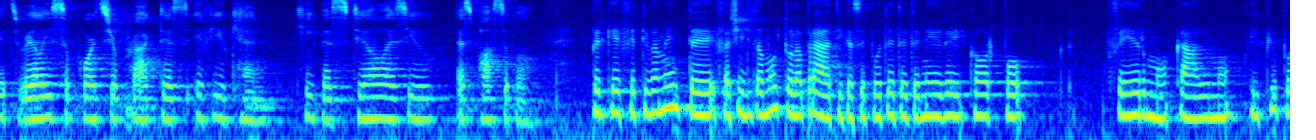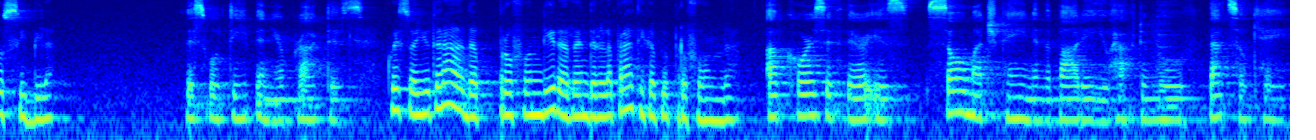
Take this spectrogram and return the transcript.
It really supports your practice if you can keep as still as you as possible. Perché effettivamente facilita molto la pratica se potete tenere il corpo fermo, calmo, il più possibile. This will deepen your practice. Questo aiuterà ad approfondire, a rendere la pratica più profonda. Of course, if there is so much pain in the body you have to move, that's okay.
